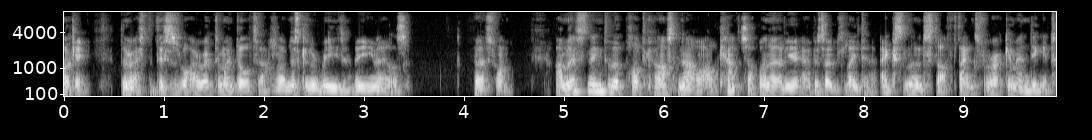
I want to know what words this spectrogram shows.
Okay, the rest of this is what I wrote to my daughter, so I'm just going to read the emails. First one. I'm listening to the podcast now. I'll catch up on earlier episodes later. Excellent stuff. Thanks for recommending it.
